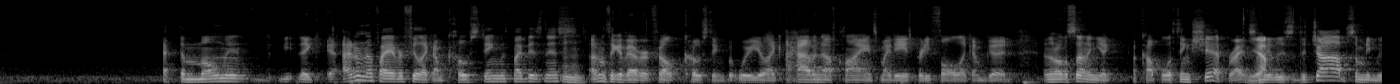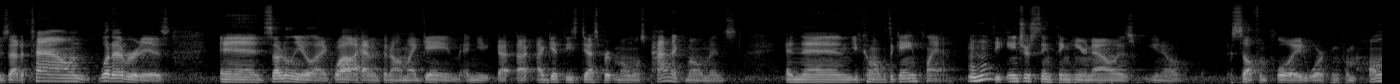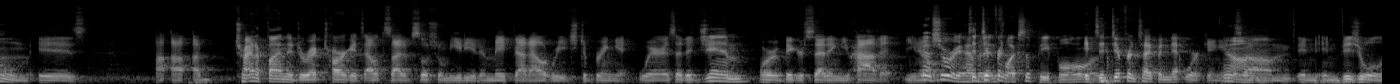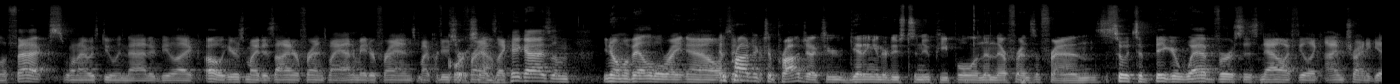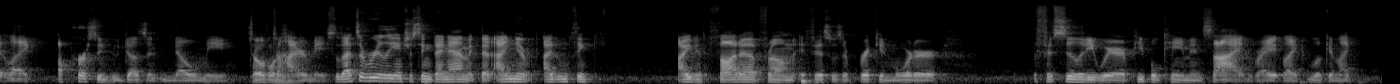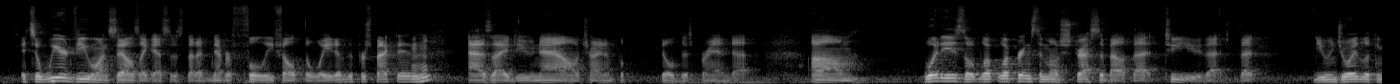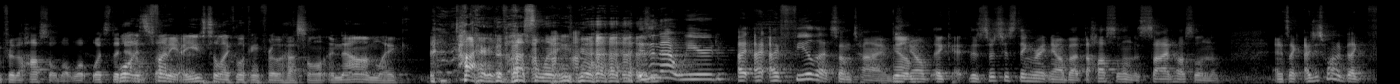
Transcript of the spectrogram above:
at the moment like I don't know if I ever feel like I'm coasting with my business. Mm-hmm. I don't think I've ever felt coasting, but where you're like I have enough clients, my day is pretty full, like I'm good. And then all of a sudden you, a couple of things shift, right? Somebody Yep. loses the job, somebody moves out of town, whatever it is. And suddenly you're like, wow, I haven't been on my game. And you, I, I get these desperate moments, panic moments, and then you come up with a game plan. Mm-hmm. The interesting thing here now is, you know, self-employed working from home is I, I, trying to find the direct targets outside of social media to make that outreach to bring it. Whereas at a gym or a bigger setting, you have it. You know, Yeah, sure, you It's have a different- influx of people. it's a different type of networking. It's Yeah. um, in, in visual effects. When I was doing that, it'd be like, oh, here's my designer friends, my animator friends, my producer course, friends. yeah. Like, hey guys, I'm you know I'm available right now. and As in- project to project, you're getting introduced to new people, and then they're friends of friends. so it's a bigger web versus now I feel like I'm trying to get like a person who doesn't know me Totally. to hire me. So that's a really interesting dynamic that I never I don't think I even thought of from if this was a brick and mortar facility where people came inside, right? Like looking like it's a weird view on sales, I guess, is that I've never fully felt the weight of the perspective Mm-hmm. as I do now trying to b- build this brand up. Um, what is the what, what brings the most stress about that to you that that you enjoy looking for the hustle but what, what's the Well, it's funny. of I used to like looking for the hustle, and now I'm like tired of hustling. Isn't that weird? I, I, I feel that sometimes. Yeah. You know, like there's such this thing right now about the hustle and the side hustle and the, and it's like I just want to like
